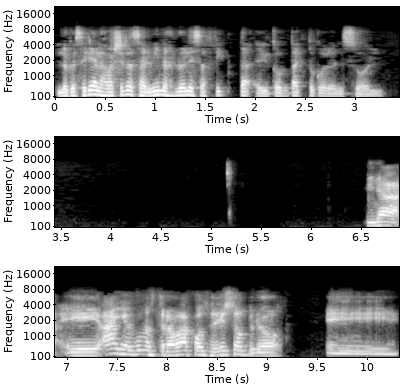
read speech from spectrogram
lo que serían las ballenas albinas no les afecta el contacto con el sol. Mira, eh, hay algunos trabajos de eso, pero eh,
